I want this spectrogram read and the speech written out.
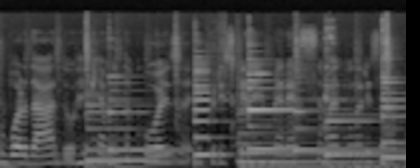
o bordado requer muita coisa e por isso que ele merece ser mais valorizado.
